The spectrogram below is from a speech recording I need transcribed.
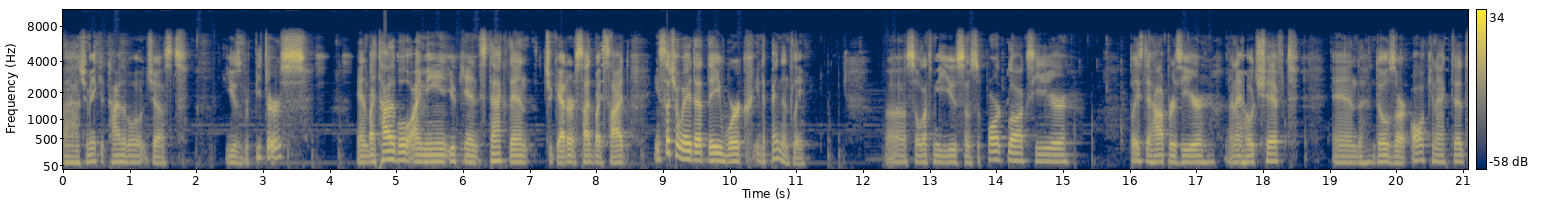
uh, to make it tileable just use repeaters and by tileable I mean you can stack them together side by side in such a way that they work independently. Uh, so let me use some support blocks here, place the hoppers here, and I hold shift and those are all connected.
